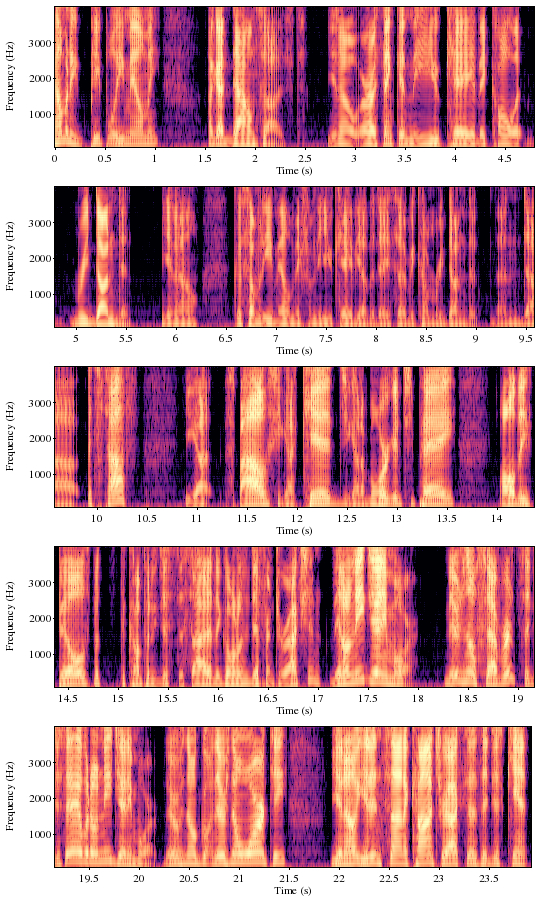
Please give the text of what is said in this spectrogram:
know how many people email me? I got downsized, you know, or I think in the UK they call it redundant, you know, because somebody emailed me from the UK the other day said I become redundant, and uh, it's tough. You got spouse, you got kids, you got a mortgage to pay, all these bills, but the company just decided they're going in a different direction. They don't need you anymore. There's no severance. They just say, hey, we don't need you anymore. There was no there's no warranty. You know, you didn't sign a contract says they just can't,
